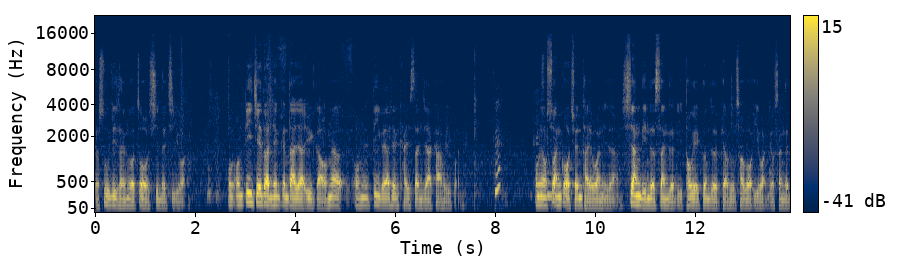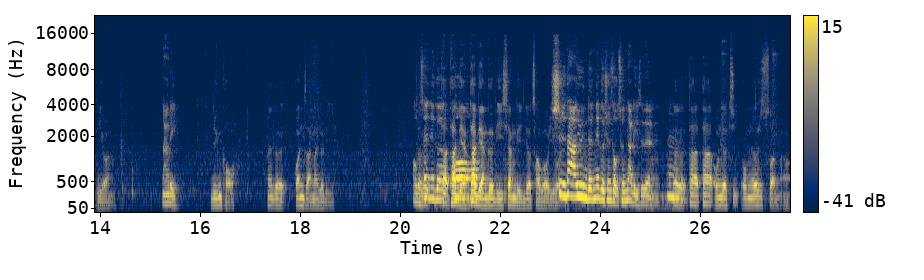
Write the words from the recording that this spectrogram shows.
有数据才能够做新的计划。我我们第一阶段先跟大家预告，我们要我们第一个要先开三家咖啡馆。我们有算过全台湾，你知道，相邻的三个里投给柯文哲的票数超过一万，有三个地方，哪里？林口那个馆长那个里，哦，就是在那个他他两哦他两个里相邻就超过一万。是大运的那个选手村那里是不是？那个他他我们就计，我们就去算嘛哈，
